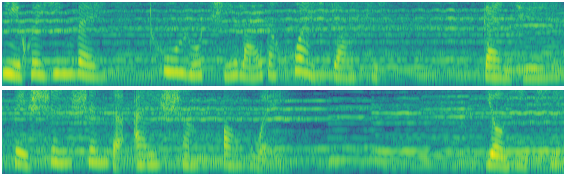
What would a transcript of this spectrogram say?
你会因为突如其来的坏消息，感觉被深深的哀伤包围。有一天，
